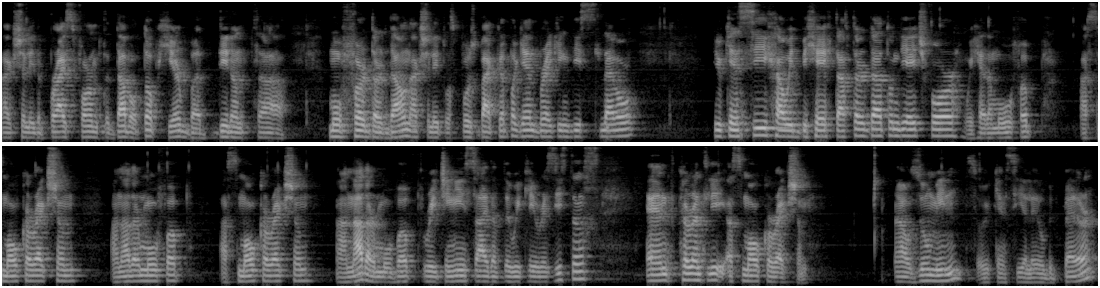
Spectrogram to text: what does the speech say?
Actually, the price formed a double top here, but didn't uh, move further down. Actually, it was pushed back up again, breaking this level. You can see how it behaved after that on the H4. We had a move up, a small correction, another move up, a small correction, another move up reaching inside of the weekly resistance and currently a small correction. I'll zoom in so you can see a little bit better.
